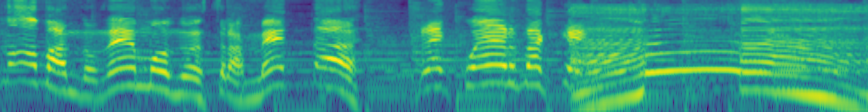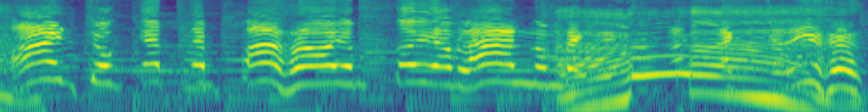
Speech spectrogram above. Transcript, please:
no abandonemos nuestras metas. Recuerda que... Ah. Ancho, ¿qué te pasa? Hoy estoy hablando, hombre. Ah. ¿Qué dices?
